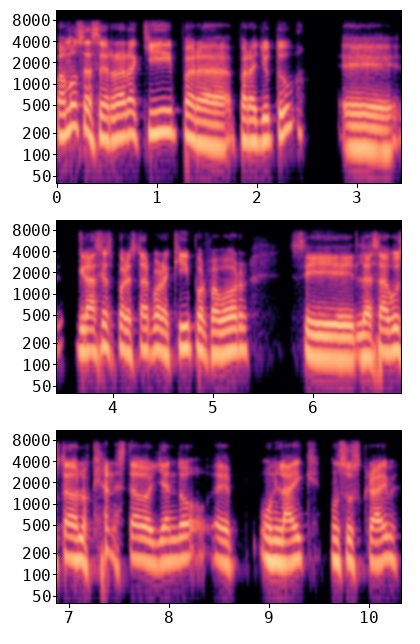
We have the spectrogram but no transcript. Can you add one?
vamos a cerrar aquí para, para YouTube. Eh, gracias por estar por aquí. Por favor, si les ha gustado lo que han estado oyendo, eh, un like, un subscribe,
